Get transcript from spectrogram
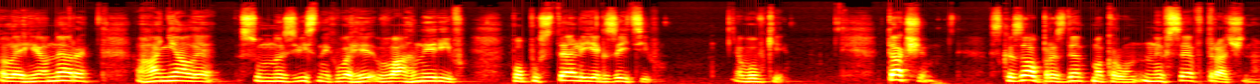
легіонери ганяли сумнозвісних вагнерів по пустелі, як зайців, вовки. Так що, сказав президент Макрон, не все втрачено.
